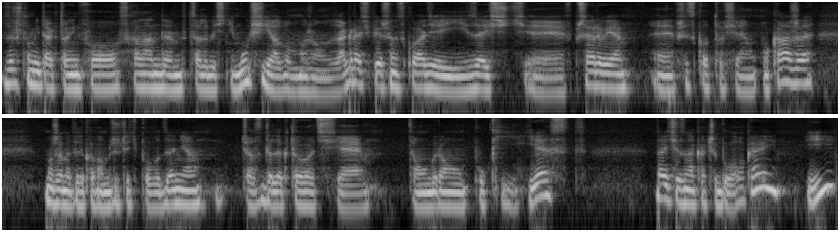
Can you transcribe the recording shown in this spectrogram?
zresztą i tak to info z Halandem wcale być nie musi, albo może zagrać w pierwszym składzie i zejść e, w przerwie. E, wszystko to się okaże. Możemy tylko Wam życzyć powodzenia. Czas delektować się tą grą, póki jest. Dajcie znaka, czy było ok i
